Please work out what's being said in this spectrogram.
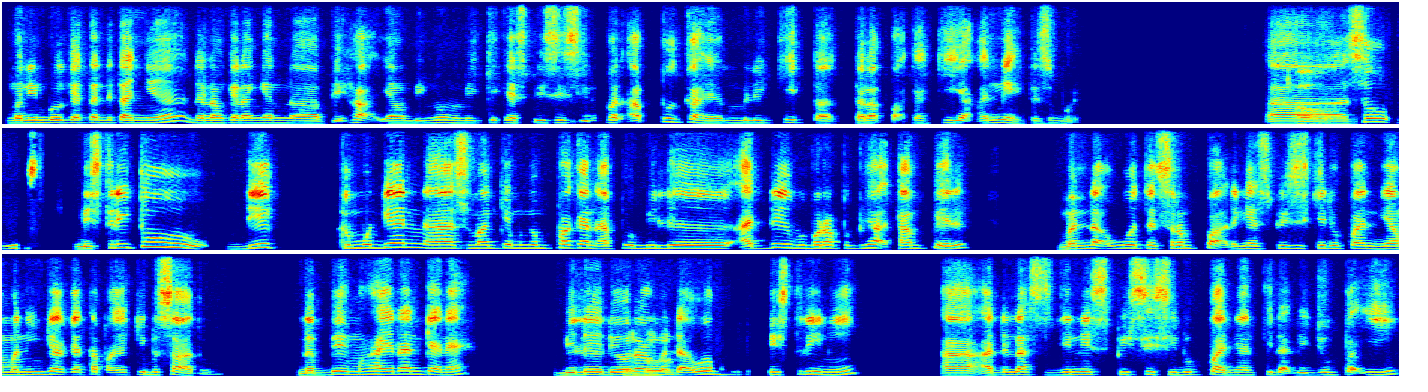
menimbulkan tanda tanya dalam kalangan uh, pihak yang bingung memikirkan spesies hidupan apakah yang memiliki telapak kaki yang aneh tersebut. Uh, So, mis- misteri tu dia kemudian uh, semakin mengempakan apabila ada beberapa pihak tampil mendakwa terserempak dengan spesies kehidupan yang meninggalkan tapak kaki besar tu. Lebih menghairankan eh bila diorang Mhm. mendakwa misteri ni uh, adalah sejenis spesies hidupan yang tidak dijumpai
